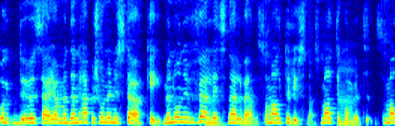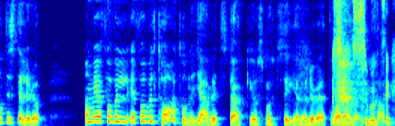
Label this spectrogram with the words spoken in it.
och det vill säga, ja men den här personen är stökig men hon är väldigt Mm. snäll vän som alltid lyssnar, som alltid kommer i tid, som alltid ställer upp. Ja men jag får väl, jag får väl ta att hon är jävligt stökig och smutsig eller du vet. whatever, liksom. Smutsig.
